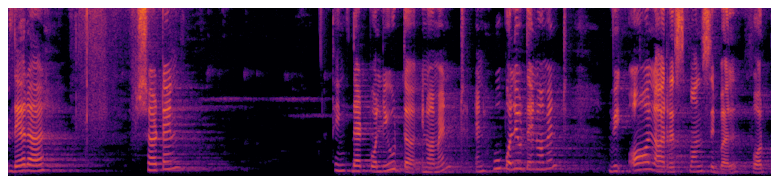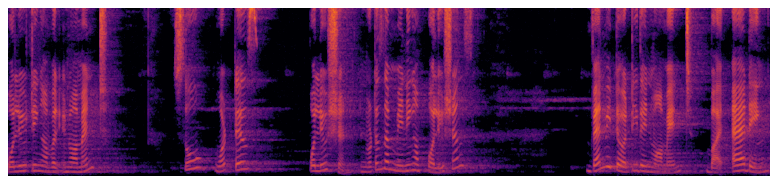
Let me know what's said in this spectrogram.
there are certain things that pollute the environment. And who pollute the environment? We all are responsible for polluting our environment. So what is pollution? And what is the meaning of pollutions when we dirty the environment by adding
